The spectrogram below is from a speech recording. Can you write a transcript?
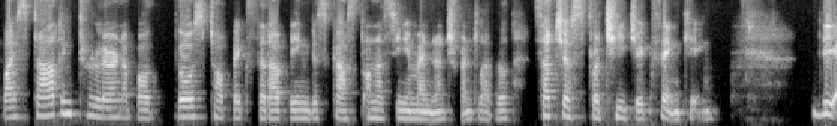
by starting to learn about those topics that are being discussed on a senior management level, such as strategic thinking. The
